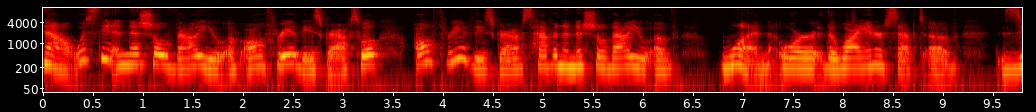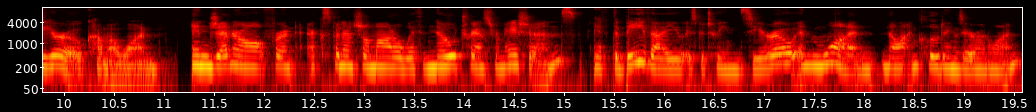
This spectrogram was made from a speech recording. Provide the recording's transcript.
Now, what's the initial value of all three of these graphs? Well, all three of these graphs have an initial value of 1, or the y-intercept of 0, comma 1. In general, for an exponential model with no transformations, if the b value is between 0 and 1, not including 0 and 1,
